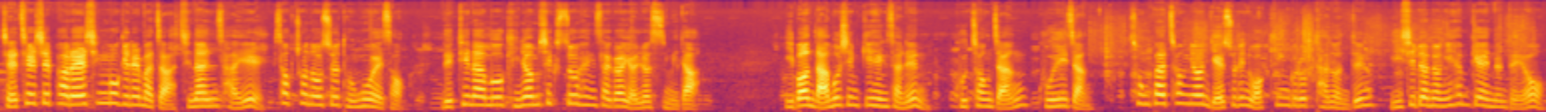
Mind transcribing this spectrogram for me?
제78회 식목일을 맞아 지난 4일 석촌호수 동호에서 느티나무 기념 식수 행사가 열렸습니다. 이번 나무 심기 행사는 구청장, 구의장, 송파 청년 예술인 워킹그룹 단원 등 20여 명이 함께했는데요.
